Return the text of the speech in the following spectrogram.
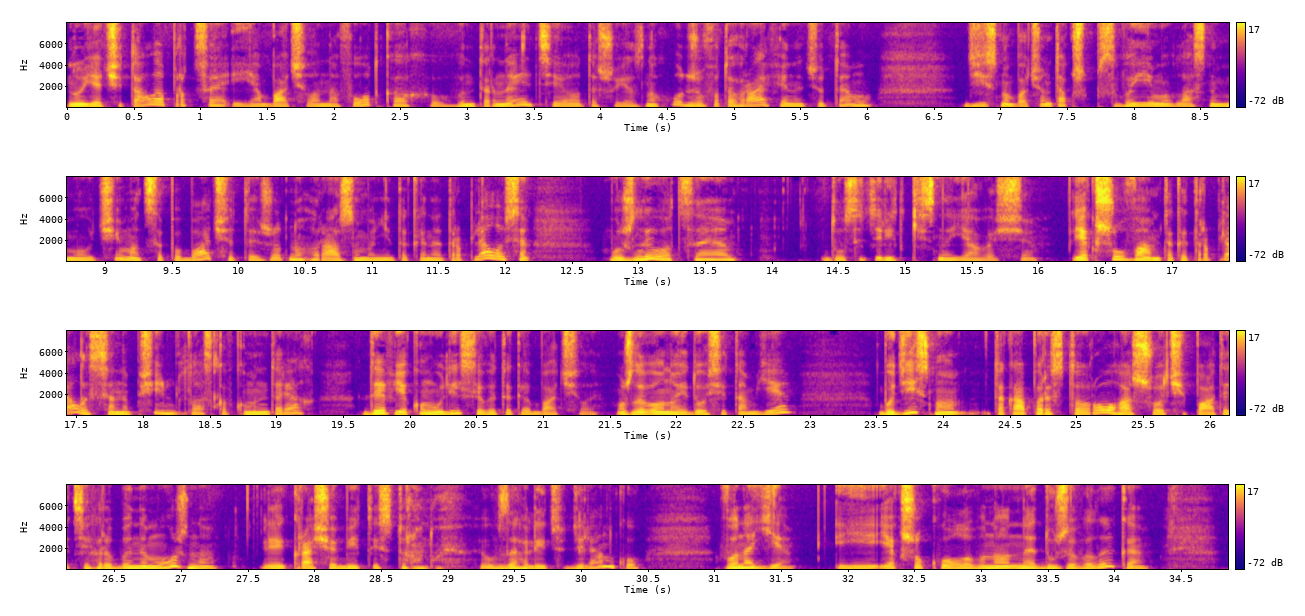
Ну, я читала про це, і я бачила на фотках в інтернеті, те, що я знаходжу, фотографії на цю тему. Дійсно бачу. Ну, так, щоб своїми власними очима це побачити. Жодного разу мені таке не траплялося. Можливо, це досить рідкісне явище. Якщо вам таке траплялося, напишіть, будь ласка, в коментарях, де в якому лісі ви таке бачили. Можливо, воно і досі там є. Бо дійсно така пересторога, що чіпати ці гриби не можна, і краще обійти стороною взагалі цю ділянку, вона є. І якщо коло воно не дуже велике,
